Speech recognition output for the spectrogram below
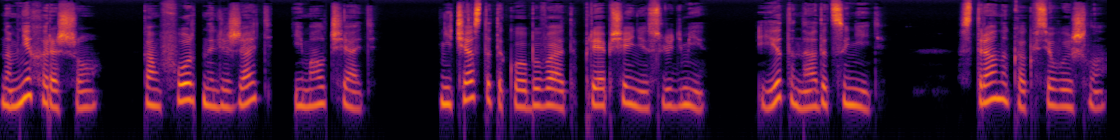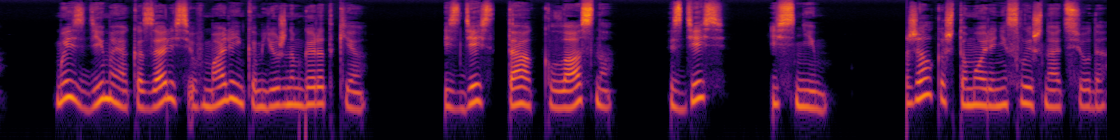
но мне хорошо, комфортно лежать и молчать. Не часто такое бывает при общении с людьми, и это надо ценить. Странно, как все вышло. Мы с Димой оказались в маленьком южном городке. И здесь так классно. Здесь и с ним. Жалко, что море не слышно отсюда.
